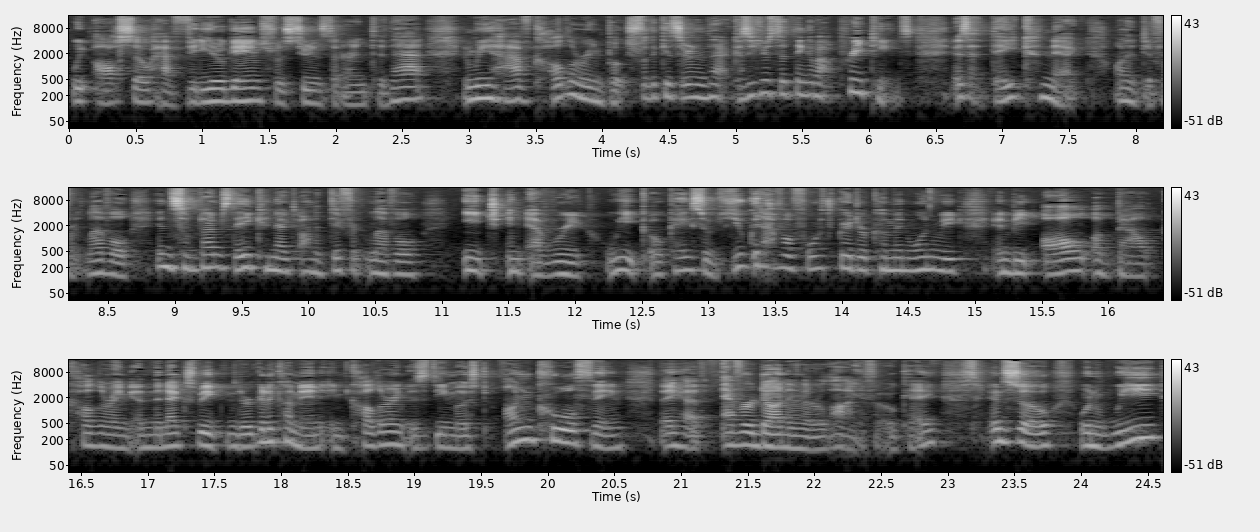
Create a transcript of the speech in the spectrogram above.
We also have video games for the students that are into that, and we have coloring books for the kids that are into that. Because here's the thing about preteens is that they connect on a different level, and sometimes they connect on a different level each and every week. Okay, so you could have a fourth grader come in one week and be all about coloring, and the next week they're gonna come in and coloring is the most uncool thing they have ever done in their life. Okay, and so when we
